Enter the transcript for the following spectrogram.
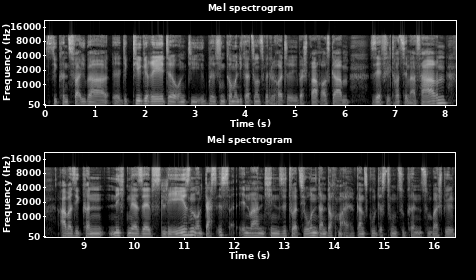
Sie können zwar über äh, Diktiergeräte und die üblichen Kommunikationsmittel heute über Sprachausgaben sehr viel trotzdem erfahren, aber sie können nicht mehr selbst lesen und das ist in manchen Situationen dann doch mal ganz gut, es tun zu können. Zum Beispiel,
